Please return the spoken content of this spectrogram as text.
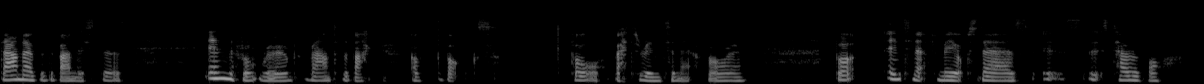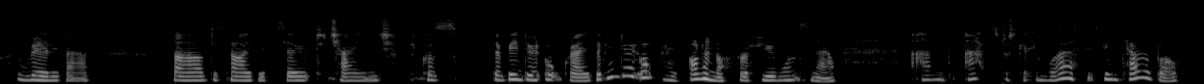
down over the banisters in the front room round to the back of the box for better internet for him. But internet for me upstairs it's it's terrible really bad. So I've decided to to change because they've been doing upgrades. They've been doing upgrades on and off for a few months now and ah, it's just getting worse. It's been terrible.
